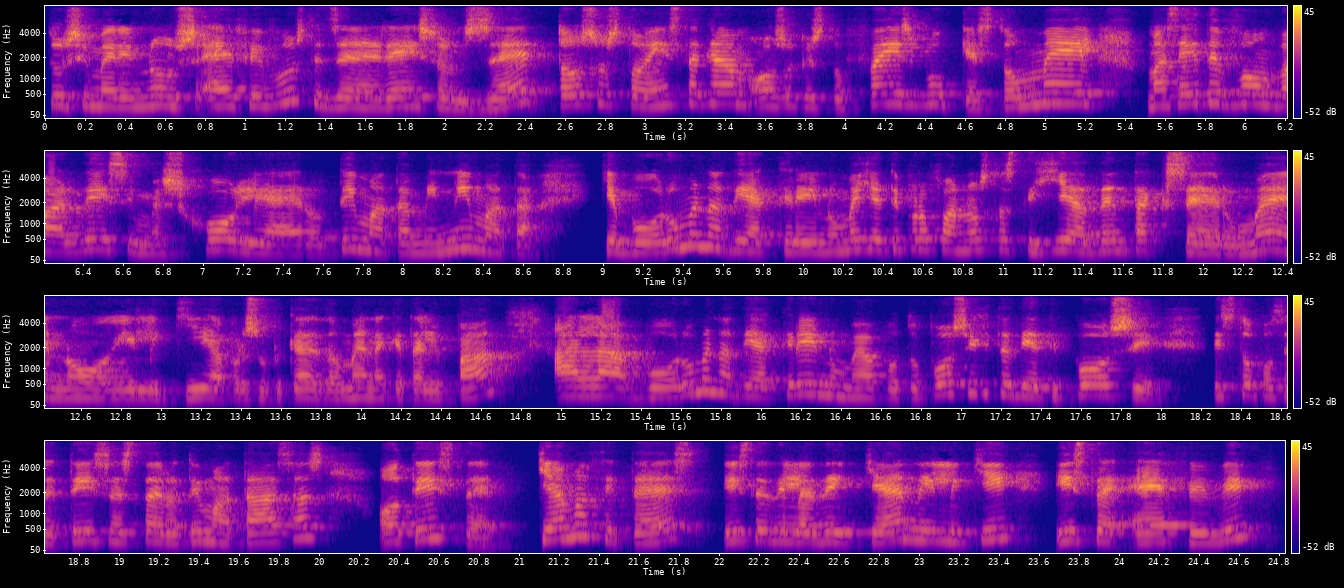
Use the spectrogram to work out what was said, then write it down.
τους σημερινούς έφηβους, την Generation Z, τόσο στο Instagram όσο και στο Facebook και στο mail. Μας έχετε βομβαρδίσει με σχόλια, ερωτήματα, μηνύματα και μπορούμε να διακρίνουμε, γιατί προφανώς τα στοιχεία δεν τα ξέρουμε, ενώ η ηλικία, προσωπικά δεδομένα κτλ. Αλλά μπορούμε να διακρίνουμε από το πώς έχετε διατυπώσει τις τοποθετήσεις στα ερωτήματά σας ότι είστε και μαθητές, είστε δηλαδή και ανήλικοι, είστε έφηβοι,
